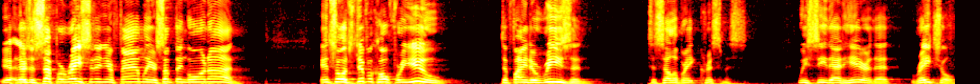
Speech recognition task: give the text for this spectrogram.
you're, there's a separation in your family or something going on. And so it's difficult for you to find a reason to celebrate Christmas. We see that here that Rachel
